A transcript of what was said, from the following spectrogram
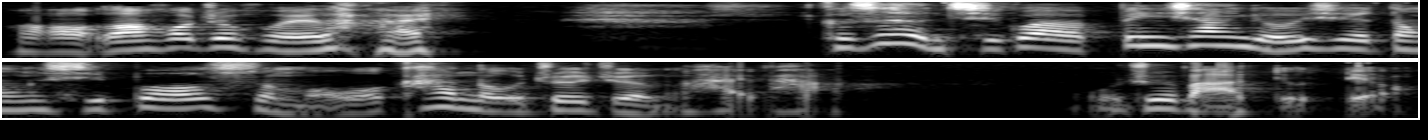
好，然后就回来。可是很奇怪，冰箱有一些东西不知道什么，我看了我就会觉得很害怕，我就会把它丢掉。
